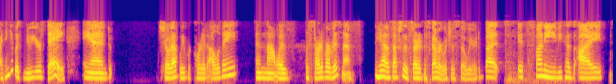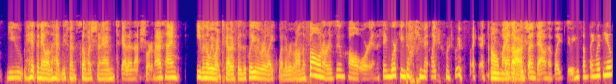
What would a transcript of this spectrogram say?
I think it was New Year's Day and showed up. We recorded Elevate and that was the start of our business. Yeah, it was actually the start of Discover, which is so weird. But it's funny because I, you hit the nail on the head. We spent so much time together in that short amount of time. Even though we weren't together physically, we were like, whether we were on the phone or a Zoom call or in the same working document, like literally was like, I Oh my sun gosh. sundown of like doing something with you.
